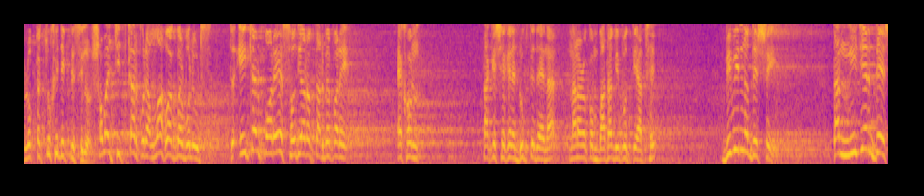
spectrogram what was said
লোকটা চোখে দেখতেছিল সবাই চিৎকার করে আল্লাহ আকবার বলে উঠছে তো এইটার পরে সৌদি আরব তার ব্যাপারে এখন তাকে সেখানে ঢুকতে দেয় না, নানা রকম বাধা বিপত্তি আছে। বিভিন্ন দেশে তার নিজের দেশ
